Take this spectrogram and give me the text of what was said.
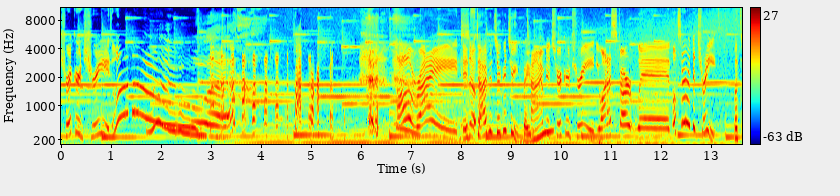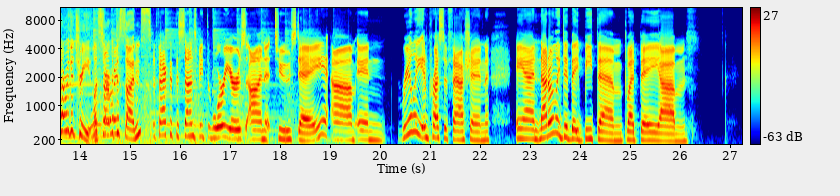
Trick or treat. All right. It's so, time to trick or treat, baby. time to trick or treat. You want to start with? Let's start with the treat. Let's start with a treat. Let's, Let's start, start with, with- the Suns. The fact that the Suns beat the Warriors on Tuesday um, in really impressive fashion. And not only did they beat them, but they um,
